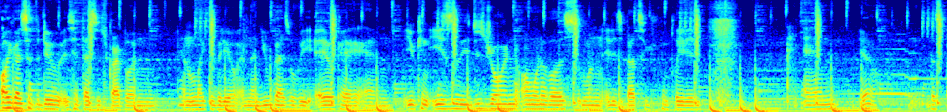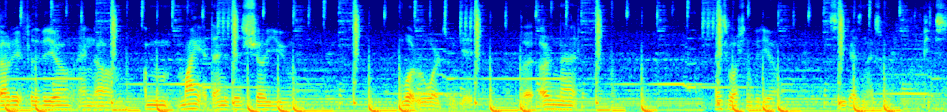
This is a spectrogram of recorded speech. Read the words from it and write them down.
all you guys have to do is hit that subscribe button and like the video, and then you guys will be a-okay, and you can easily just join on one of us when it is about to be completed. And yeah that's about it for the video and um, I might at the end of this show you what rewards we get. But other than that thanks for watching the video. See you guys in the next one. Peace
